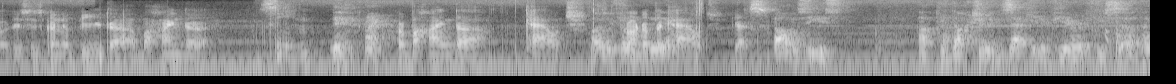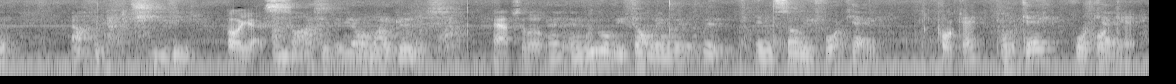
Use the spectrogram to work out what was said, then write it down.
So this is gonna be the behind the scene or behind the couch, Oh, front of filming the couch. Yes. Oh, Aziz, a production executive here at this uh, Alfred TV Oh yes. unboxing video. Oh my goodness! Absolutely. And, and we will be filming with, with in Sony 4K. 4K. 4K? 4K. 4K.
